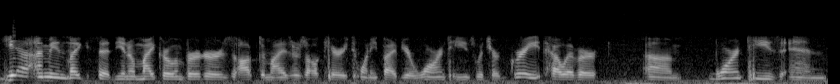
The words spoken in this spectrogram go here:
Yeah, I mean, like I said, you know, microinverters, optimizers all carry 25 year warranties, which are great. However, um, warranties and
